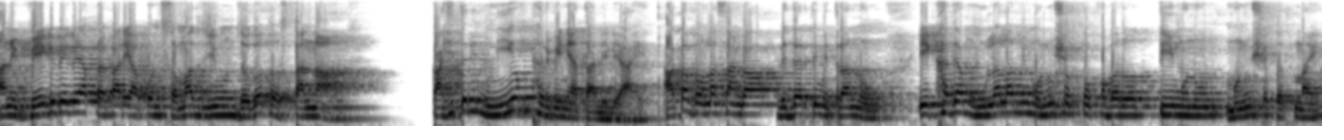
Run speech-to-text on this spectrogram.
आणि वेगवेगळ्या प्रकारे आपण समाज जीवन जगत असताना काहीतरी नियम ठरविण्यात आलेले आहेत. आता मला सांगा विद्यार्थी मित्रांनो एखाद्या मुलाला मी म्हणू शकतो का बरं? ती म्हणून म्हणू शकत नाही.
